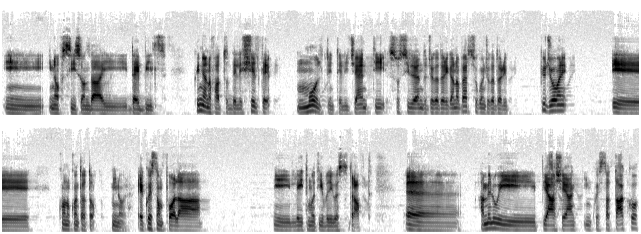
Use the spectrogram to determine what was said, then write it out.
in, in off-season dai, dai, Bills. Quindi hanno fatto delle scelte molto intelligenti, sostituendo giocatori che hanno perso con giocatori più giovani e con un contratto minore. E questo è un po' la, il leitmotiv di questo draft. Eh, a me lui piace anche in questo attacco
